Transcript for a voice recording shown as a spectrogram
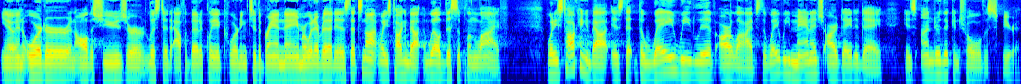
you know in order and all the shoes are listed alphabetically according to the brand name or whatever that is. That's not what he's talking about. Well disciplined life. What he's talking about is that the way we live our lives, the way we manage our day to day, is under the control of the Spirit.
